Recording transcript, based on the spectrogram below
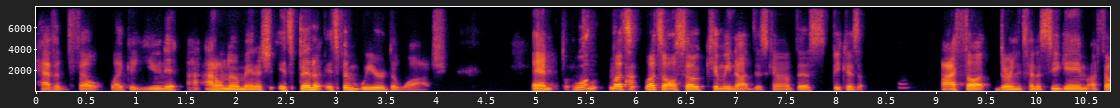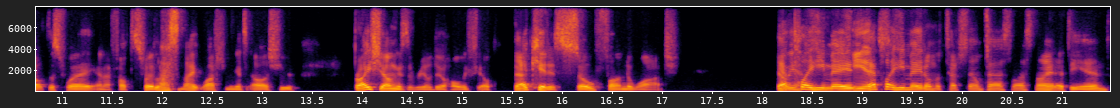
haven't felt like a unit. I, I don't know, man. It's, it's been it's been weird to watch. And Well, let's let's also can we not discount this because I thought during the Tennessee game I felt this way, and I felt this way last night watching against LSU. Bryce Young is the real deal, Holyfield. That kid is so fun to watch. That Oh, yeah. play he made, He that play he made on the touchdown pass last night at the end,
